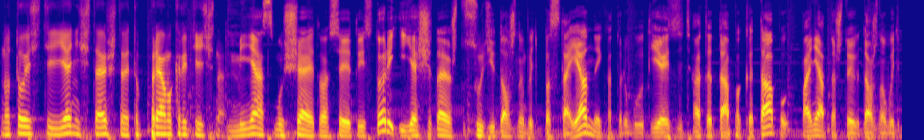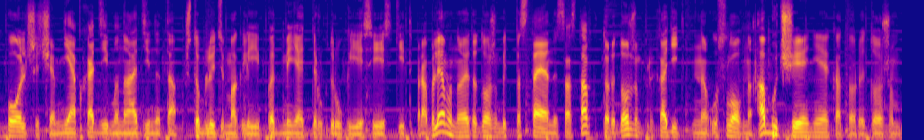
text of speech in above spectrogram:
Ну, то есть я не считаю, что это прямо критично. Меня смущает во всей этой истории, и я считаю, что судьи должны быть постоянные, которые будут ездить от этапа к этапу. Понятно, что их должно быть больше, чем необходимо на один этап, чтобы люди могли подменять друг друга, если есть какие-то проблемы, но это должен быть постоянный состав, который должен проходить условно обучение, который должен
